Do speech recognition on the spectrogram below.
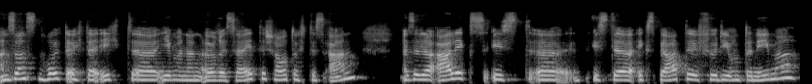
Ansonsten holt euch da echt äh, jemand an eure Seite, schaut euch das an. Also der Alex ist, äh, ist der Experte für die Unternehmer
